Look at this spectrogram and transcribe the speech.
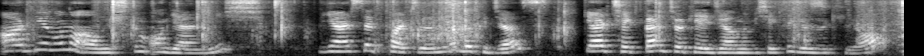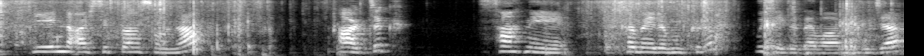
Arduino'nu almıştım, o gelmiş. Diğer set parçalarına bakacağız. Gerçekten çok heyecanlı bir şekilde gözüküyor. Diğerini açtıktan sonra artık sahneye kameramı kurup bu şekilde devam edeceğim.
